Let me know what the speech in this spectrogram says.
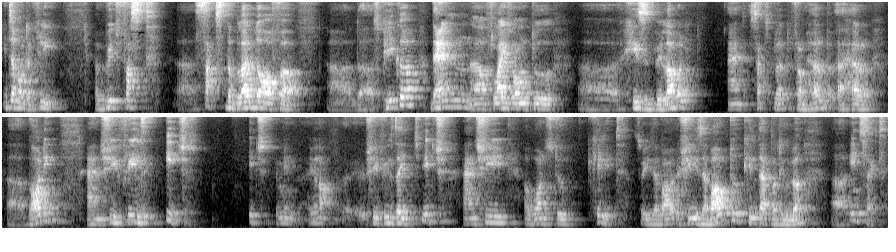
it's about a flea uh, which first sucks the blood of the speaker, then flies on to his beloved and sucks blood from her, her uh, body, and she feels itch. Itch, I mean, you know, she feels the itch and she uh, wants to kill it. So he's about, she is about to kill that particular uh, insect.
